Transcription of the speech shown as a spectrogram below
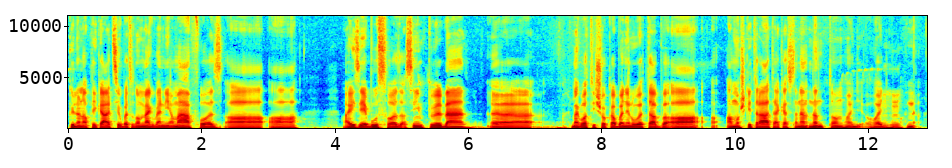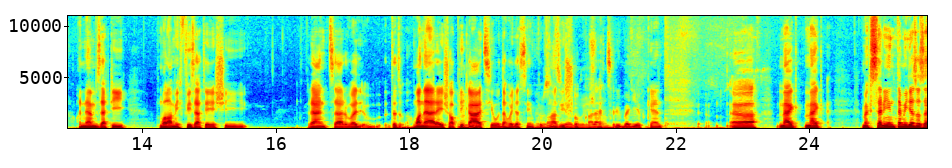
külön applikációkba tudom megvenni a MÁV-hoz, a, a a izé buszhoz, a Simple-ben, ö, meg ott is sokkal bonyolultabb a, a, a most kitalálták ezt a nem, nem tudom, hogy, hogy uh-huh. a nemzeti valami fizetési rendszer, vagy tehát van erre is applikáció, uh-huh. de hogy a Simple-ben az is adó is sokkal van. egyszerűbb egyébként. Ö, meg, meg, meg szerintem így ez az, a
